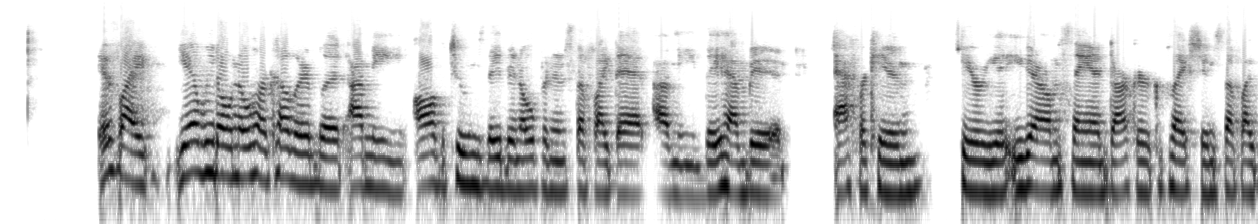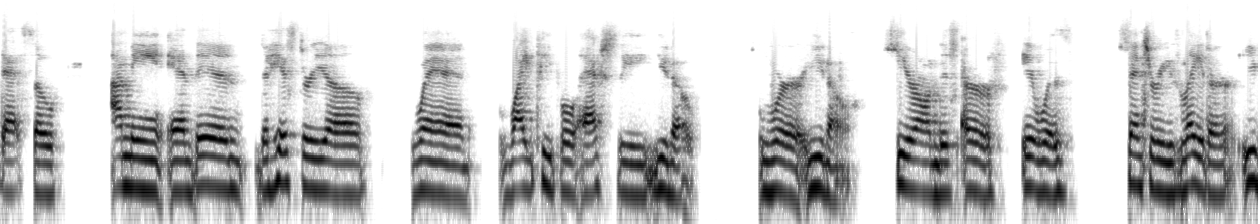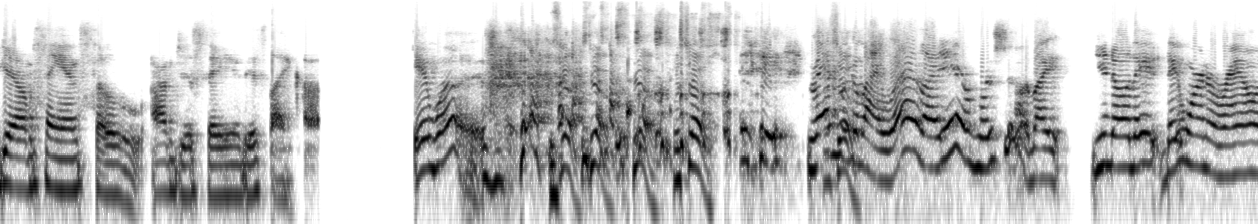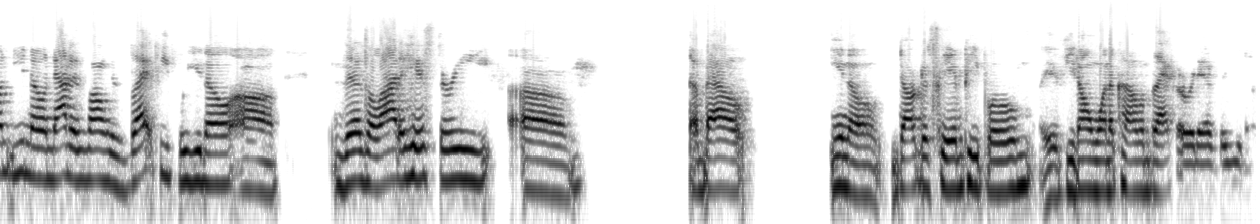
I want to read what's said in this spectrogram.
it's like yeah, we don't know her color, but I mean, all the tombs they've been opening and stuff like that. I mean, they have been African. Period. You get what I'm saying? Darker complexion, stuff like that. So I mean, and then the history of when white people actually, you know, were, you know, here on this earth, it was centuries later. You get what I'm saying? So I'm just saying it's like, uh, it was. yeah, yeah, yeah, for sure. Man's looking like, what? Like, yeah, for sure. Like, you know, they they weren't around, you know, not as long as black people, you know. Um, there's a lot of history um, about you know darker skinned people if you don't want to call them black or whatever you know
